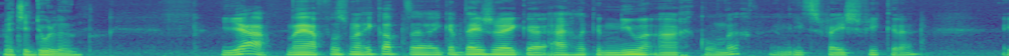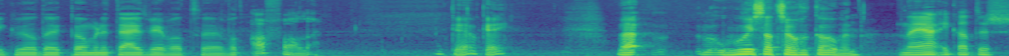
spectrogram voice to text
met je doelen? Ja, nou ja, volgens mij, ik, had, uh, ik heb deze week uh, eigenlijk een nieuwe aangekondigd. Een iets specifiekere. Ik wil de komende tijd weer wat, uh, wat afvallen. Oké, okay, oké. Okay. Hoe is dat zo gekomen? Nou ja, ik had dus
